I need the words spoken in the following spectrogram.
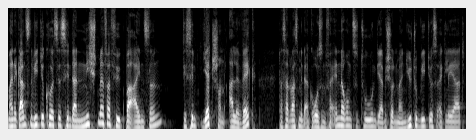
Meine ganzen Videokurse sind dann nicht mehr verfügbar einzeln. Die sind jetzt schon alle weg. Das hat was mit einer großen Veränderung zu tun. Die habe ich schon in meinen YouTube-Videos erklärt.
